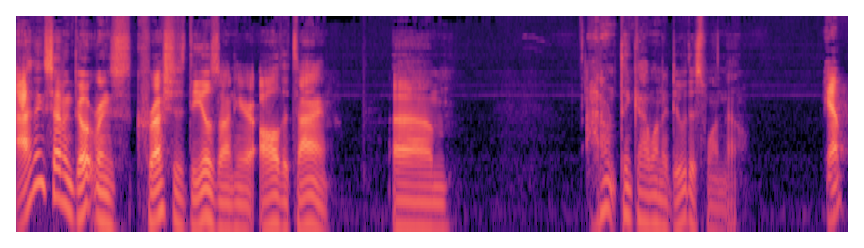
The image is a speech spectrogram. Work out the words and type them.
I think Seven Goat Rings crushes deals on here all the time. Um, I don't think I want to do this one though. Yep.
